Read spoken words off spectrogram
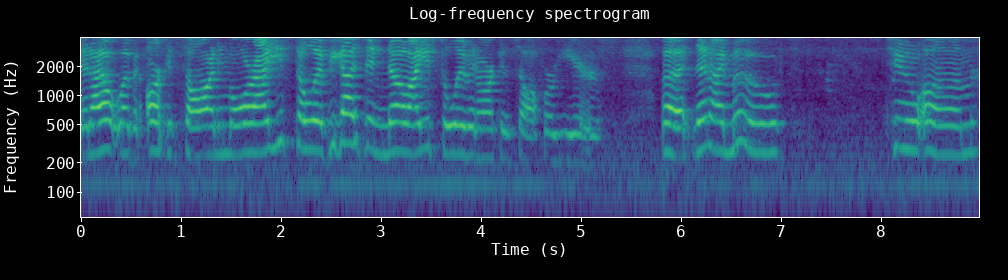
And I don't live in Arkansas anymore. I used to live, you guys didn't know, I used to live in Arkansas for years. But then I moved to, um,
